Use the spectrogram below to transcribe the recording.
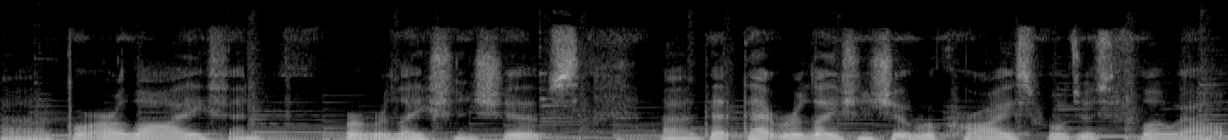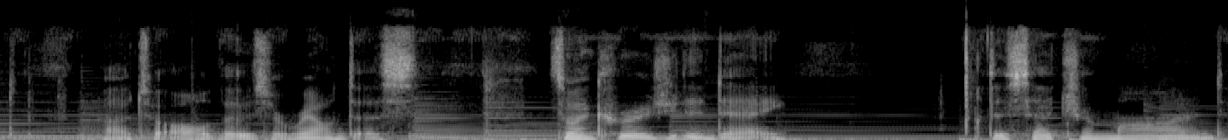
uh, for our life and for relationships, uh, that that relationship with Christ will just flow out uh, to all those around us. So I encourage you today to set your mind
